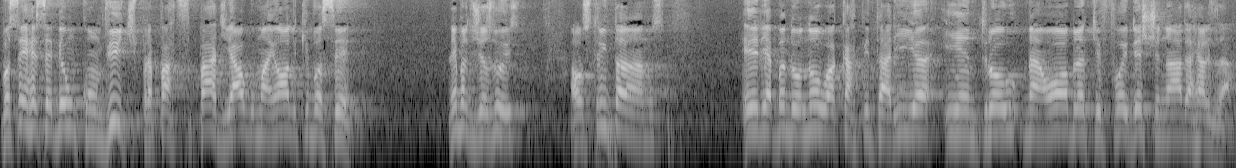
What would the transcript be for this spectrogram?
Você recebeu um convite para participar de algo maior do que você. Lembra de Jesus? Aos 30 anos, ele abandonou a carpintaria e entrou na obra que foi destinada a realizar.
